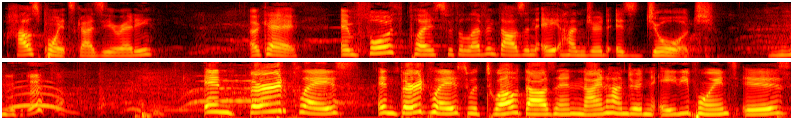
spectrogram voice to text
house points, guys. Are you ready? Okay. In fourth place with 11,800 is George. In third place, in third place with 12,980 points is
